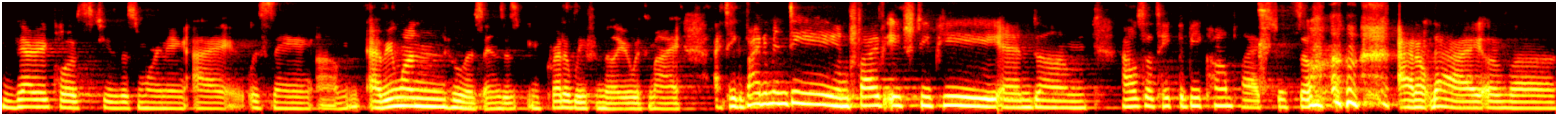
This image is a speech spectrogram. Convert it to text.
very close to this morning. I was saying um, everyone who listens is incredibly familiar with my. I take vitamin D and five HTP, and um, I also take the B complex just so I don't die of a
